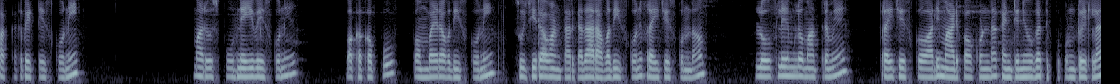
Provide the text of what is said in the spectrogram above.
పక్కకు పెట్టేసుకొని మరో స్పూన్ నెయ్యి వేసుకొని ఒక కప్పు బొంబాయి రవ్వ తీసుకొని సుజీ రవ్వ అంటారు కదా ఆ రవ్వ తీసుకొని ఫ్రై చేసుకుందాం. లో ఫ్లేమ్లో మాత్రమే ఫ్రై చేసుకోవాలి మాడిపోకుండా కంటిన్యూగా తిప్పుకుంటూ ఇట్లా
